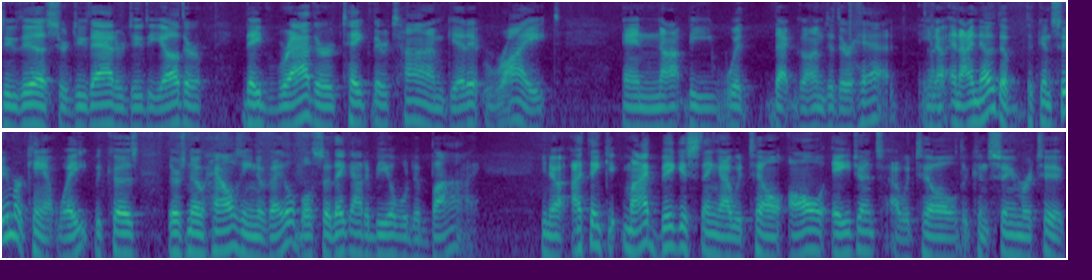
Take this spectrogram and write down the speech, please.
do this or do that or do the other. They'd rather take their time, get it right, and not be with that gun to their head. You know, and I know the the consumer can't wait because there's no housing available, so they got to be able to buy. You know, I think my biggest thing I would tell all agents, I would tell the consumer too,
